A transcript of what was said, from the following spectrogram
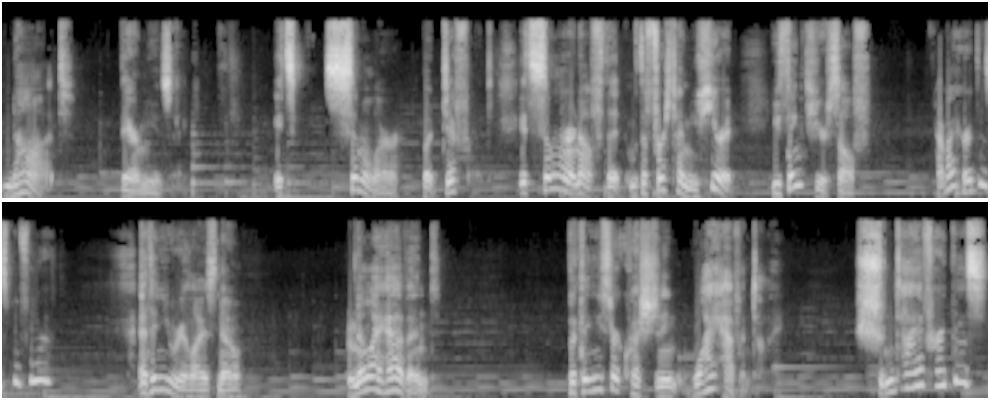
not their music. It's similar but different. It's similar enough that the first time you hear it, you think to yourself, Have I heard this before? And then you realize, no, no, I haven't. But then you start questioning, why haven't I? Shouldn't I have heard this?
